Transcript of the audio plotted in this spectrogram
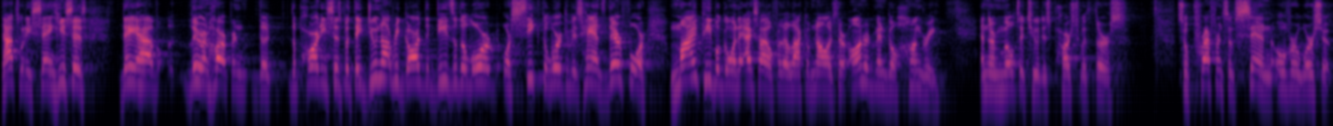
That's what he's saying. He says, they have lyre and harp and the, the party says but they do not regard the deeds of the lord or seek the work of his hands. Therefore my people go into exile for their lack of knowledge. Their honored men go hungry and their multitude is parched with thirst. So preference of sin over worship.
